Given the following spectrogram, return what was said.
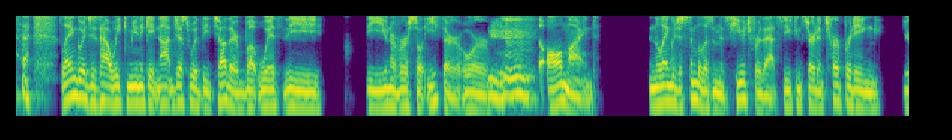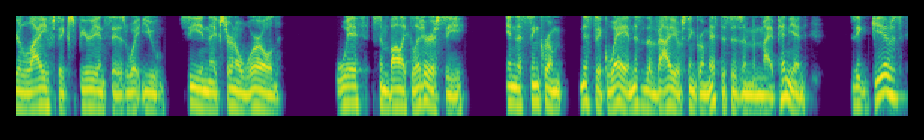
language is how we communicate not just with each other, but with the the universal ether or mm-hmm. the all mind. And the language of symbolism is huge for that. So you can start interpreting your life's experiences, what you see in the external world with symbolic literacy in a synchromystic way. And this is the value of synchromysticism, in my opinion, is it gives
